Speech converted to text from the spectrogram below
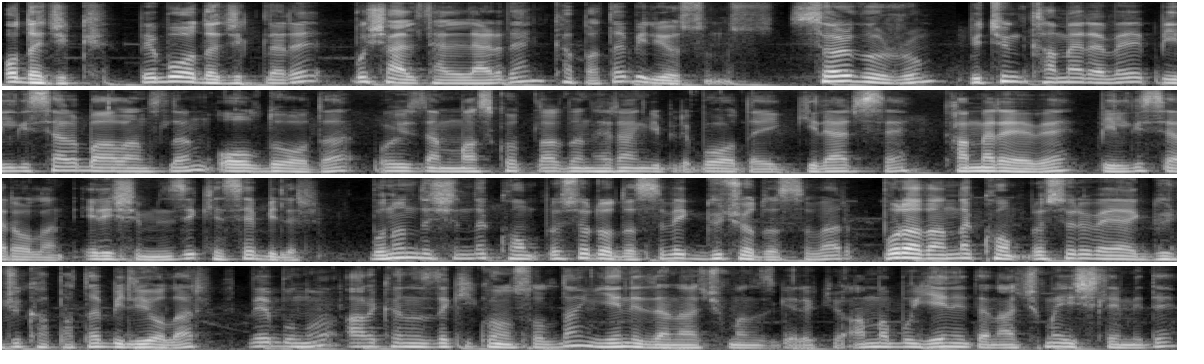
odacık ve bu odacıkları bu şalterlerden kapatabiliyorsunuz. Server room bütün kamera ve bilgisayar bağlantılarının olduğu oda. O yüzden maskotlardan herhangi biri bu odaya girerse kameraya ve bilgisayara olan erişiminizi kesebilir. Bunun dışında kompresör odası ve güç odası var. Buradan da kompresörü veya gücü kapatabiliyorlar ve bunu arkanızdaki konsoldan yeniden açmanız gerekiyor. Ama bu yeniden açma işlemi de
